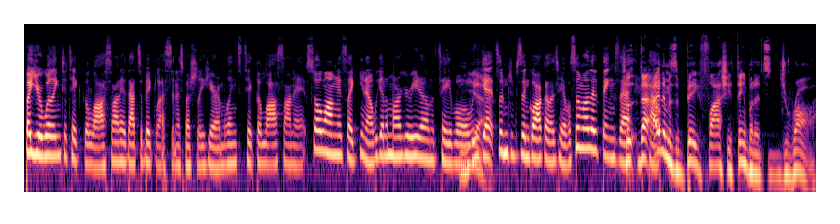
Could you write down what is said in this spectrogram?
but you're willing to take the loss on it. That's a big lesson, especially here. I'm willing to take the loss on it, so long as like you know we get a margarita on the table, we get some chips and guac on the table, some other things that So that help. item is a big flashy thing, but it's draw,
